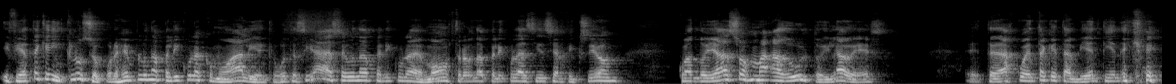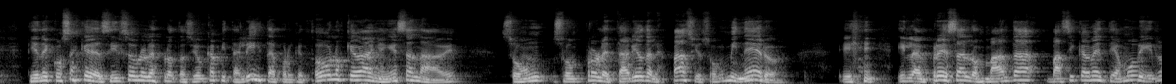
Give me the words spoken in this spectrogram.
Y fíjate que incluso, por ejemplo, una película como Alien, que vos decías, ah, es una película de monstruos, una película de ciencia ficción, cuando ya sos más adulto y la ves, eh, te das cuenta que también tiene, que, tiene cosas que decir sobre la explotación capitalista, porque todos los que van en esa nave son, son proletarios del espacio, son mineros. Y, y la empresa los manda básicamente a morir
